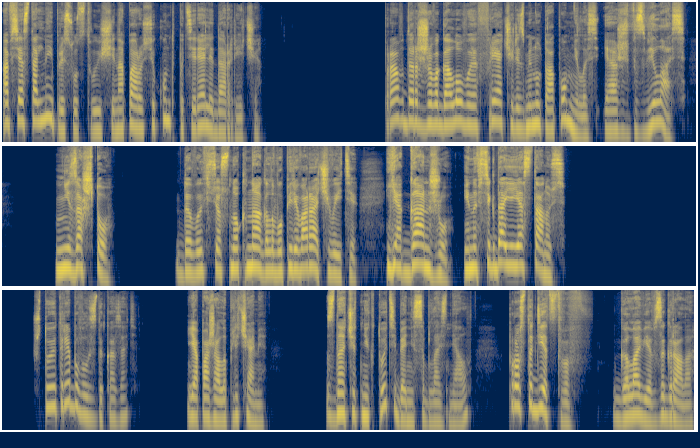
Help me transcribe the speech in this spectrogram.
а все остальные присутствующие на пару секунд потеряли дар речи. Правда, ржевоголовая фря через минуту опомнилась и аж взвелась. «Ни за что!» «Да вы все с ног на голову переворачиваете! Я ганжу, и навсегда ей останусь!» Что и требовалось доказать. Я пожала плечами. «Значит, никто тебя не соблазнял. Просто детство в голове взыграло».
